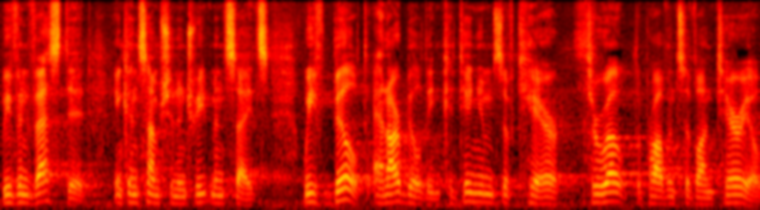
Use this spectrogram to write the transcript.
We've invested in consumption and treatment sites. We've built and are building continuums of care throughout the province of Ontario.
